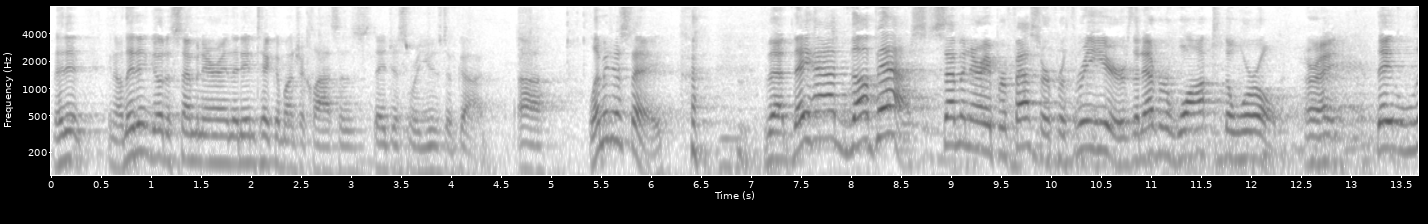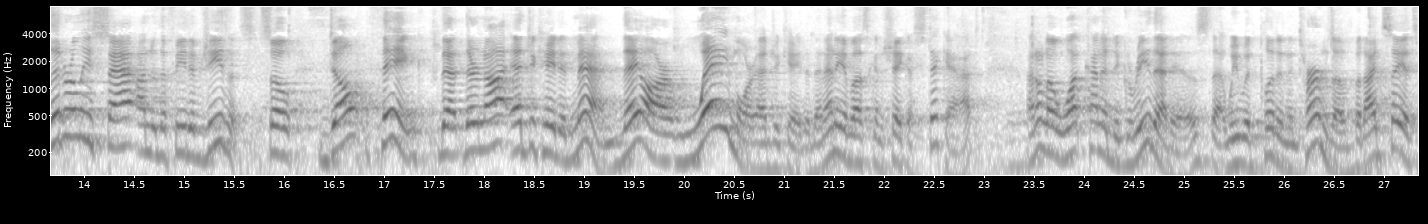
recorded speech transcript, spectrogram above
They didn't, you know, they didn't go to seminary and they didn't take a bunch of classes. They just were used of God. Uh, let me just say that they had the best seminary professor for three years that ever walked the world, all right? They literally sat under the feet of Jesus. So don't think that they're not educated men. They are way more educated than any of us can shake a stick at. I don't know what kind of degree that is that we would put it in terms of, but I'd say it's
